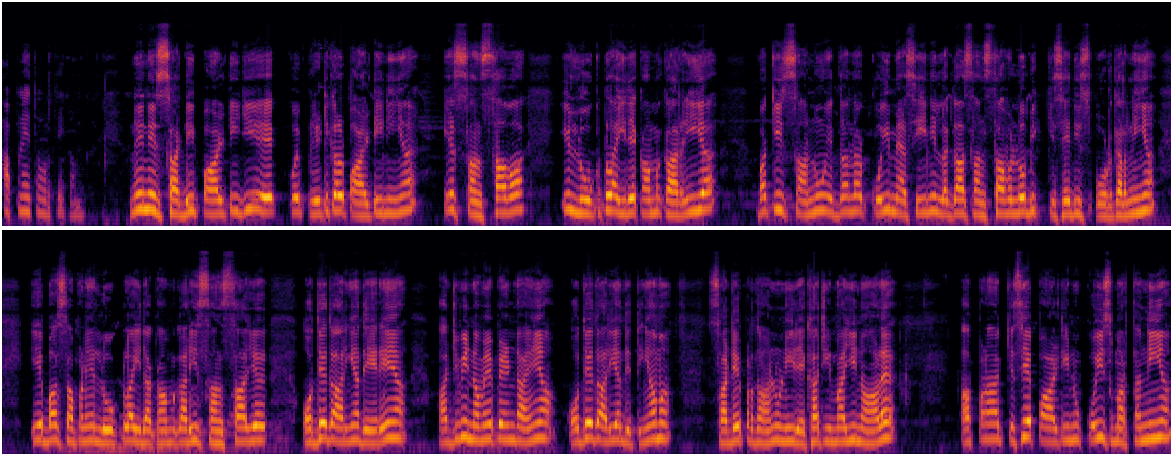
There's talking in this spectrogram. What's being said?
ਆਪਣੇ ਤੌਰ ਤੇ ਕੰਮ ਕਰ ਨਹੀਂ ਨਹੀਂ, ਸਾਡੀ ਪਾਰਟੀ ਜੀ, ਇਹ ਕੋਈ ਪੋਲੀਟੀਕਲ ਪਾਰਟੀ ਨਹੀਂ ਆ। ਇਹ ਸੰਸਥਾ ਵਾ, ਇਹ ਲੋਕ ਭਲਾਈ ਦੇ ਕੰਮ ਕਰ ਰਹੀ ਆ। ਬਾਕੀ ਸਾਨੂੰ ਇਦਾਂ ਦਾ ਕੋਈ ਮੈਸੇਜ ਨਹੀਂ ਲੱਗਾ ਸੰਸਥਾ ਵੱਲੋਂ ਵੀ ਕਿਸੇ ਦੀ ਸਪੋਰਟ ਕਰਨੀ ਆ। ਇਹ ਬਸ ਆਪਣੇ ਲੋਕ ਭਲਾਈ ਦਾ ਕੰਮ ਕਰ ਰਹੀ, ਸੰਸਥਾ 'ਚ ਅਹੁਦੇਦਾਰੀਆਂ ਦੇ ਰਹੇ ਆ। ਅੱਜ ਵੀ ਨਵੇਂ ਪਿੰਡ ਆਏ ਆ, ਅਹੁਦੇਦਾਰੀਆਂ ਦਿੱਤੀਆਂ ਵਾ। ਸਾਡੇ ਪ੍ਰਧਾਨ ਹੁਣੀ ਰੇਖਾ ਚੀਮਾ ਜੀ ਨਾਲ। ਹੈ ਆਪਣਾ ਕਿਸੇ ਪਾਰਟੀ ਨੂੰ ਕੋਈ ਸਮਰਥਨ ਨਹੀਂ ਆ।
